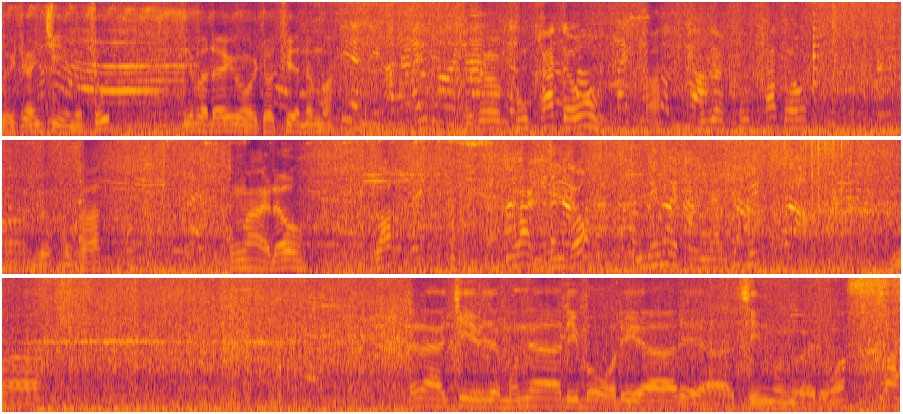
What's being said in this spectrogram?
gửi cho anh chị một chút. Đi vào đây ngồi trò chuyện thôi mà. Không khát đâu. Hả? bây giờ không khát đâu. À, nhưng không khát. Không ngại đâu. Đó ngại gì đâu. Như này hàng ngàn cái mà thế là chị bây giờ muốn ờ, đi bộ đi ờ, để ờ, xin mọi người đúng không? Vâng.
